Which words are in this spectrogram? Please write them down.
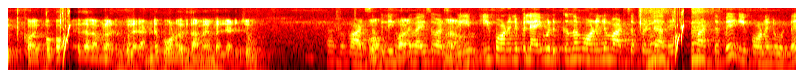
ഇപ്പോൾ കോൾ ചെയ്താൽ നമ്മൾ എടുക്കൂല. രണ്ട് ഫോൺ ഒരു സമയം ബെല്ലടിച്ചും വാട്സപ്പ് ലിങ്ക് ഡിവൈസ് വാട്സപ്പ്. ഈ ഈ ഫോണിൽ ഇപ്പൊ ലൈവ് എടുക്കുന്ന ഫോണിലും വാട്സപ്പ് ഉണ്ട്. അതേ വാട്സപ്പ് ഈ ഫോണിലും ഉണ്ട്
